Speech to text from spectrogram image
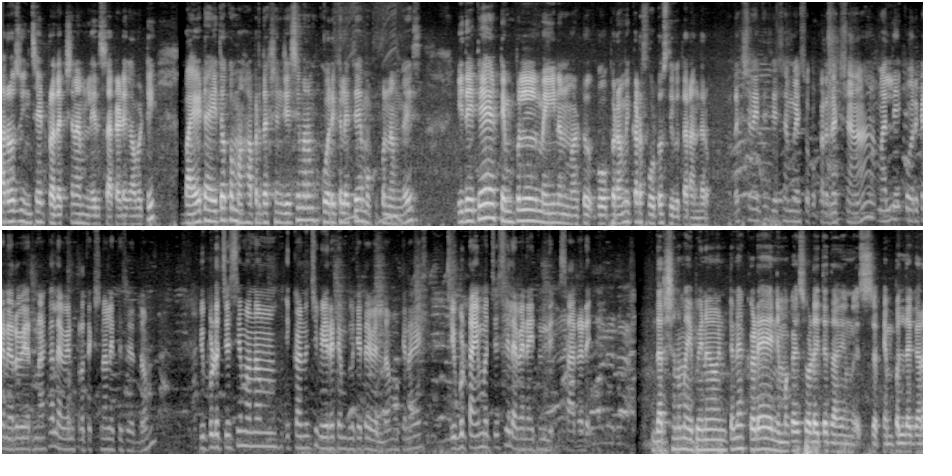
ఆ రోజు ఇన్సైడ్ ప్రదక్షిణం లేదు సాటర్డే కాబట్టి. బయట అయితే ఒక మహాప్రదక్షిణ చేసి మనం కోరికలు అయితే మొక్కుకున్నాం గైస్ ఇదైతే టెంపుల్ మెయిన్ అన్నమాట గోపురం. ఇక్కడ ఫొటోస్ దిగుతారు అందరూ. ప్రదక్షిణ అయితే చేసాం గైస్ ఒక ప్రదక్షిణ. మళ్ళీ కోరిక నెరవేరినాక లెవెన్ ప్రదక్షిణాలు అయితే చేద్దాం. ఇప్పుడు వచ్చేసి మనం ఇక్కడ నుంచి వేరే టెంపుల్కి అయితే వెళ్దాం ఓకేనా ఇప్పుడు టైం వచ్చేసి లెవెన్ అవుతుంది సాటర్డే. దర్శనం అయిపోయిన వెంటనే అక్కడే నిమ్మకాయ సోడా అయితే తాగాం టెంపుల్ దగ్గర.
